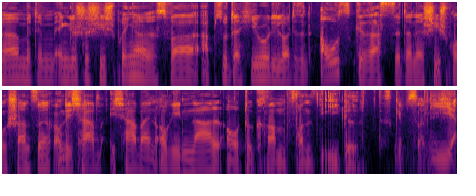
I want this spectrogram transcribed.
ja, mit dem englischen Skispringer. Das war absoluter Hero. Die Leute sind ausgerastet an der Skisprungschanze. Komplett. Und ich habe, ich habe ein Originalautogramm von The Eagle. Das gibt's doch nicht. Ja.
